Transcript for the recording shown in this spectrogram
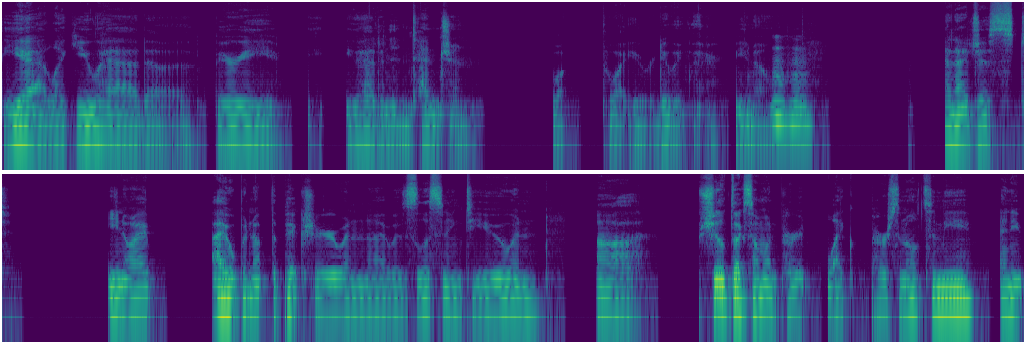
Yeah, like you had a very, you had an intention, what to what you were doing there. You know, mm-hmm. and I just, you know, I I opened up the picture when I was listening to you, and uh, she looked like someone per like personal to me. Any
